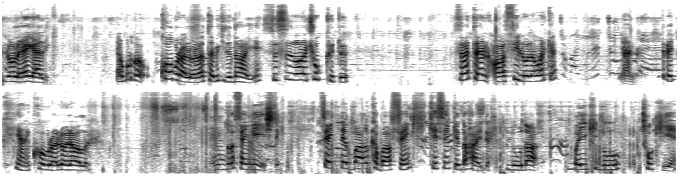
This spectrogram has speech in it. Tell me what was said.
Lola'ya geldik. Ya burada Cobra Lola tabii ki de daha iyi. Süslü Lola çok kötü. Zaten Asi Lola varken yani direkt yani Cobra Lola alır. Burada Feng'e geçtik. Feng de bal kabağı Feng kesinlikle daha iyidir. Lu'da Bayiki Lu çok iyi.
